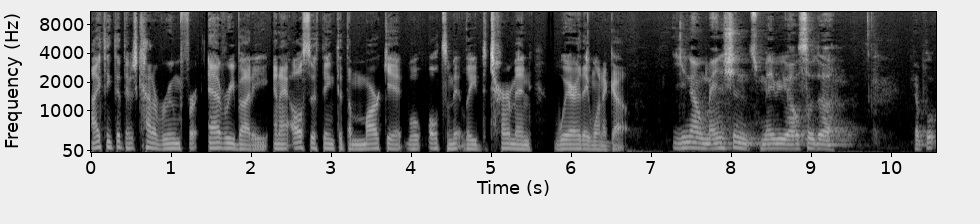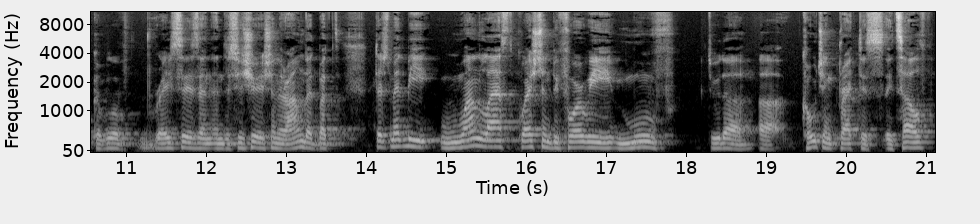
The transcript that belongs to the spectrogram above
I think that there's kind of room for everybody. And I also think that the market will ultimately determine where they want to go. You know, mentioned maybe also the couple couple of races and, and the situation around that, but there's maybe one last question before we move to the uh, coaching practice itself,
